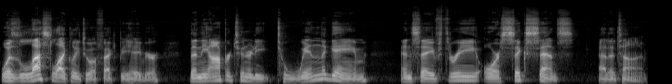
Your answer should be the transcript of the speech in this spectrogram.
was less likely to affect behavior than the opportunity to win the game and save three or six cents at a time.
